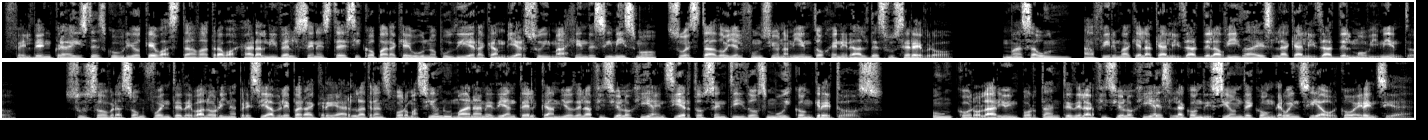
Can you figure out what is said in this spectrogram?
Feldenkrais descubrió que bastaba trabajar al nivel senestésico para que uno pudiera cambiar su imagen de sí mismo, su estado y el funcionamiento general de su cerebro. Más aún, afirma que la calidad de la vida es la calidad del movimiento. Sus obras son fuente de valor inapreciable para crear la transformación humana mediante el cambio de la fisiología en ciertos sentidos muy concretos. Un corolario importante de la fisiología es la condición de congruencia o coherencia.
